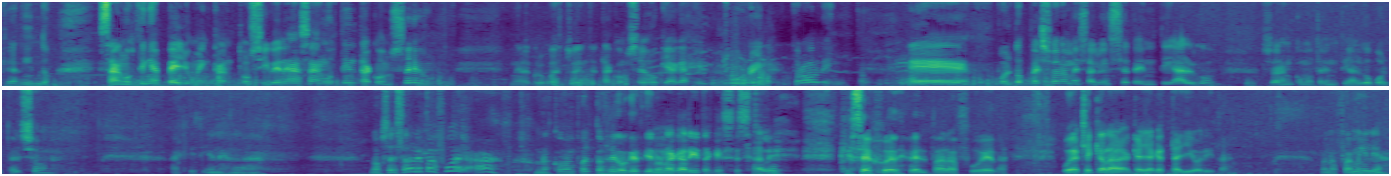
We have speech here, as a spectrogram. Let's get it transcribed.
Qué lindo. San Agustín es bello, me encantó. Si vienes a San Agustín, te aconsejo el grupo de estudiantes te aconsejo que hagas el tour en el trolley. Por dos personas me salió en 70 y algo. Eso eran como 30 y algo por persona. Aquí tienes la... No se sale para afuera, ah, pero no es como en Puerto Rico que tiene una carita que se sale, que se puede ver para afuera. Voy a chequear la, aquella que está allí ahorita. Bueno familia,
